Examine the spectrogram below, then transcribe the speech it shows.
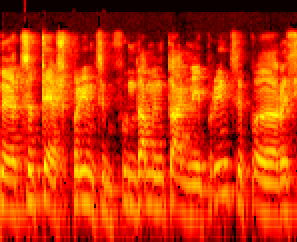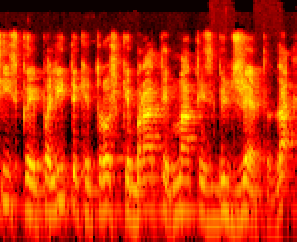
е, це теж принцип, фундаментальний принцип е, російської політики трошки брати мати з бюджету. Да?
